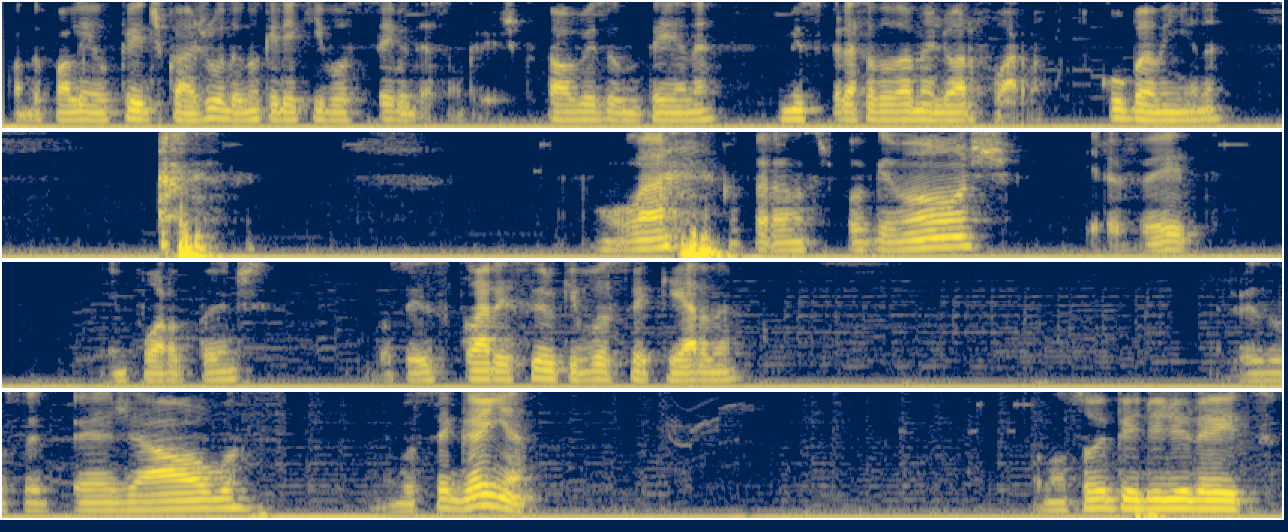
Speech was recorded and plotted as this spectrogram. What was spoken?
Quando eu falei o crítico ajuda, eu não queria que você me desse um crítico. Talvez eu não tenha, né, me expressado da melhor forma. culpa minha, né? Vamos lá, recuperar nossos pokémons. Perfeito. Importante você esclarecer o que você quer, né? Às vezes você perde algo e você ganha. Só não soube pedir direito.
